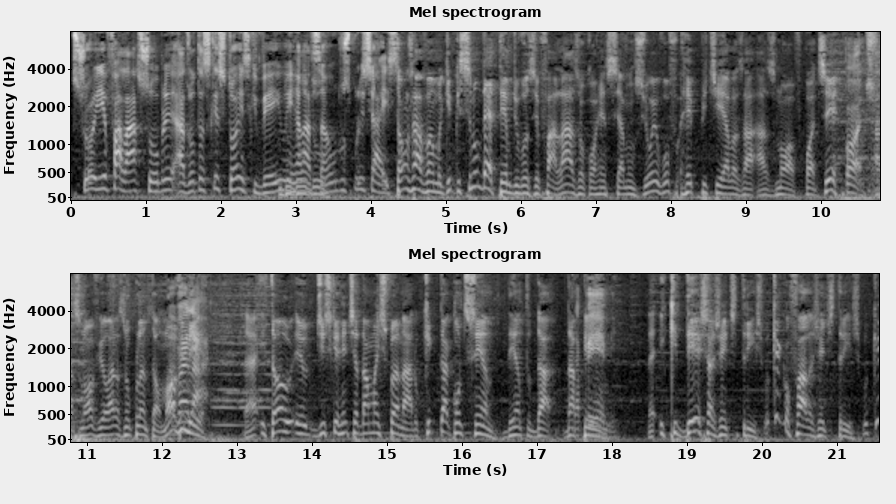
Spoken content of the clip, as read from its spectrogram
o senhor ia falar sobre as outras questões que veio em Do- relação dos policiais. Então já vamos aqui, porque se não der tempo de você falar as ocorrências que você anunciou, eu vou repetir elas às nove, pode ser? Pode. Às nove horas no plantão, nove Vai e lá. É, então eu- disse que a gente ia dar uma explanada. O que está acontecendo dentro da, da, Da PM? PM. né, E que deixa a gente triste. Por que, que eu falo a gente triste? Porque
